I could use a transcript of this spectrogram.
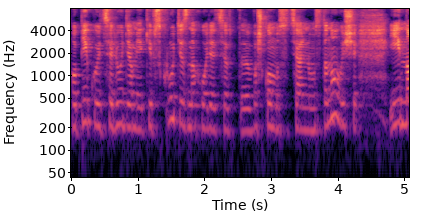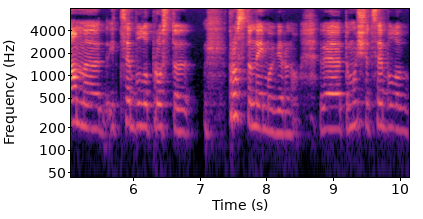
опікується людям, які в скруті знаходяться в е, важкому соціальному становищі. І нам е, це було просто, просто неймовірно, Е, тому що це було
